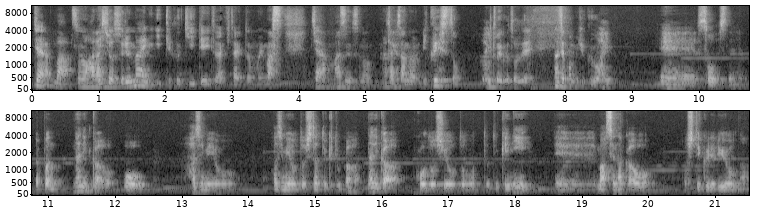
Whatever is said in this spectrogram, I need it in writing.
じゃあ、まあ、その話をする前に一曲聴いていただきたいと思います。じゃあ、まず、その、またけさんのリクエストはいということで、なぜこの曲を、はい。えー、そうですね。やっぱ何かを始めよう、始めようとした時とか、何か行動しようと思った時に、えー、まあ背中を押してくれるような、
